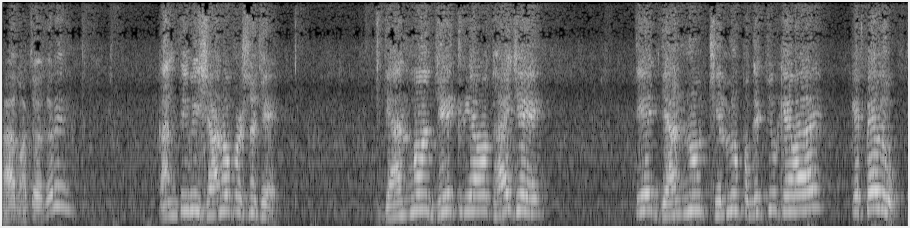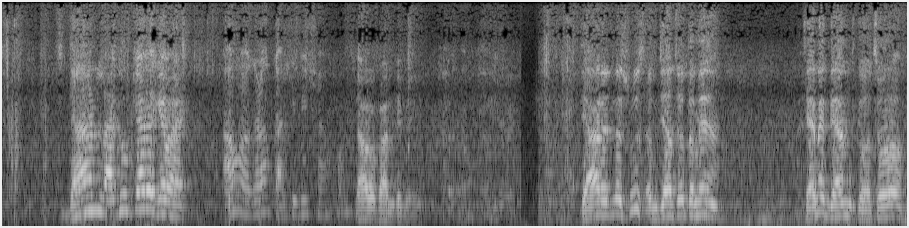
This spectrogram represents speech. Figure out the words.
હા વાંચો હતો ને. કાંતિભાઈ શાહનો પ્રશ્ન છે. ધ્યાનમાં જે ક્રિયાઓ થાય છે તે ધ્યાનનું છેલ્લું પગથિયું કહેવાય કે પહેલું? ધ્યાન લાગુ ક્યારે કહેવાય? આવો આગળ આવો, કાંતિભાઈ કાંતિભાઈ ધ્યાન એટલે શું સમજ્યા છો તમે? જેને ધ્યાન કહો છો?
